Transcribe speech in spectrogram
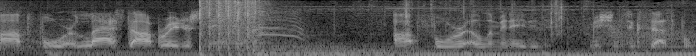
Op 4, last operator standing. Op 4 eliminated. Mission successful.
